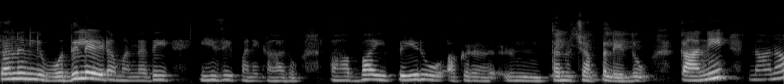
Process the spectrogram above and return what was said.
తనని వదిలేయడం అన్నది ఈజీ పని కాదు. ఆ అబ్బాయి పేరు అక్కడ తను చెప్పలేదు. కానీ నానా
